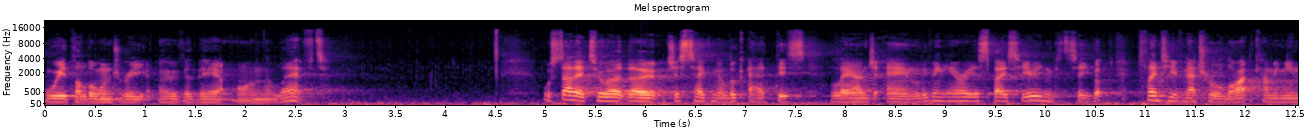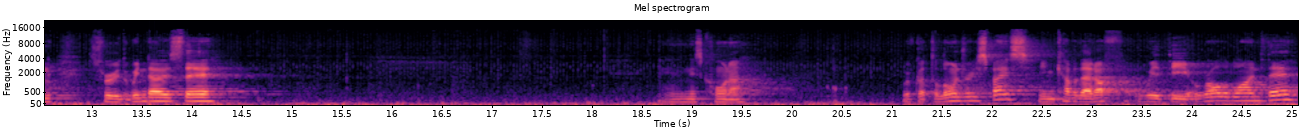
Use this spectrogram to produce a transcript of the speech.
with the laundry over there on the left. We'll start our tour though just taking a look at this lounge and living area space here. You can see you've got plenty of natural light coming in through the windows there. And in this corner we've got the laundry space. You can cover that off with the roller blind there.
